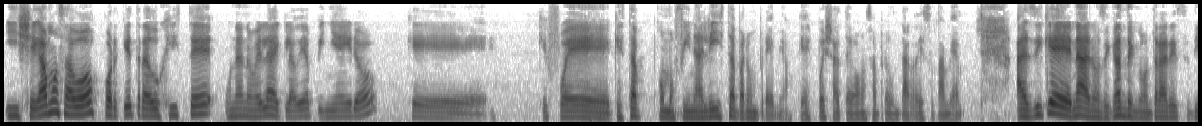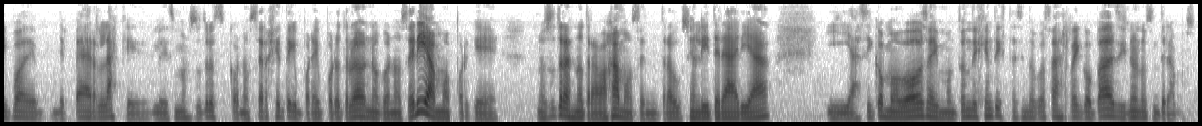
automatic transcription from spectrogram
Y llegamos a vos porque tradujiste una novela de Claudia Piñeiro que, que fue, que está como finalista para un premio, que después ya te vamos a preguntar de eso también. Así que nada, nos encanta encontrar ese tipo de, perlas que le decimos nosotros, conocer gente que por ahí por otro lado no conoceríamos, porque nosotras no trabajamos en traducción literaria. Y así como vos, hay un montón de gente que está haciendo cosas recopadas y no nos enteramos.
